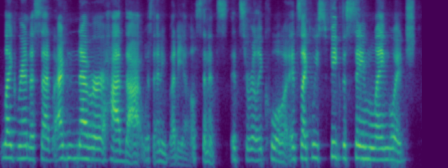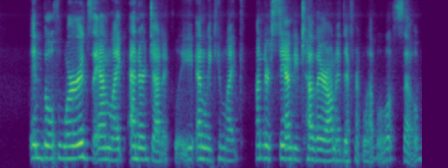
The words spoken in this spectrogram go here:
like Randa said I've never had that with anybody else and it's it's really cool it's like we speak the same language in both words and like energetically and we can like understand each other on a different level so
